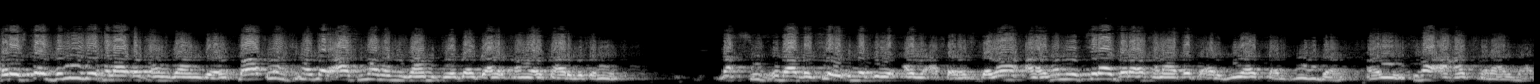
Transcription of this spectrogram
فرشتہ زمین خلافت انجام دے باقی ہم در آسمان نظام پیدا کر خانہ کار بکنی مخصوص ادا بچے حکمت فرشتہ آدم چرا در خلافت اربیا ترجیح دے اور چرا احد قرار دے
